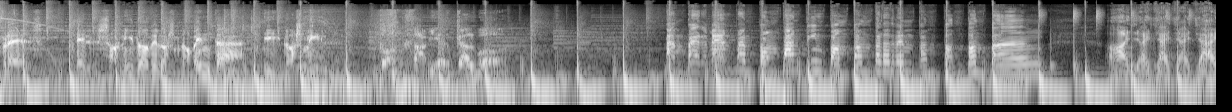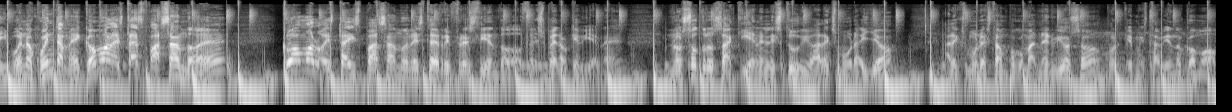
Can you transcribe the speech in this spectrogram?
Refresh, el sonido de los 90 y 2000. Con Javier Calvo. Pam, para, pam, pam, pam, pam, pim, pam, pam, para, pam, pam, pam, pam, pam. Ay, ay, ay, ay, ay. Bueno, cuéntame, ¿cómo lo estás pasando, eh? ¿Cómo lo estáis pasando en este Refresh 112? Espero que bien, ¿eh? Nosotros aquí en el estudio, Alex Mura y yo. Alex Mura está un poco más nervioso porque me está viendo como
